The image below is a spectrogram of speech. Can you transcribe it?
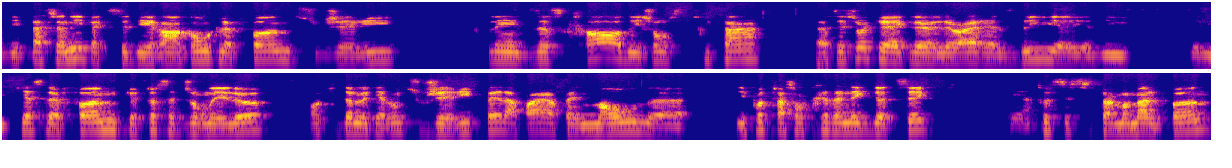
des passionnés, fait que c'est des rencontres le fun, suggérer plein de disques rares, des choses tripantes. Euh, c'est sûr qu'avec le, le RSD, il y, a des, il y a des pièces de fun que tu as cette journée-là, donc qui donne l'occasion de suggérer plein d'affaires à plein de monde, euh, des fois de façon très anecdotique. Et en tout cas, c'est un moment le fun.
